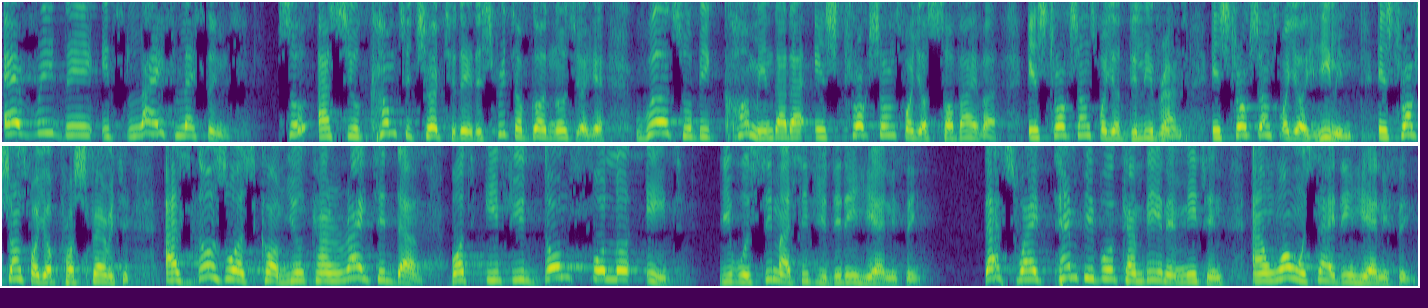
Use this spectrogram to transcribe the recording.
Every day it's life lessons. So, as you come to church today, the Spirit of God knows you're here. Words will be coming that are instructions for your survivor, instructions for your deliverance, instructions for your healing, instructions for your prosperity. As those words come, you can write it down. But if you don't follow it, it will seem as if you didn't hear anything. That's why 10 people can be in a meeting and one will say, I didn't hear anything.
